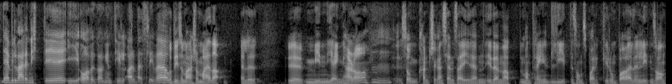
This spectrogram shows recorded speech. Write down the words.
det vil være nyttig i overgangen til arbeidslivet. Og de som er som meg, da, eller min gjeng her nå, Mm. eh, som kanskje kan kjenne seg i den, i den at man trenger et lite sånn spark i rumpa, eller en liten sånn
